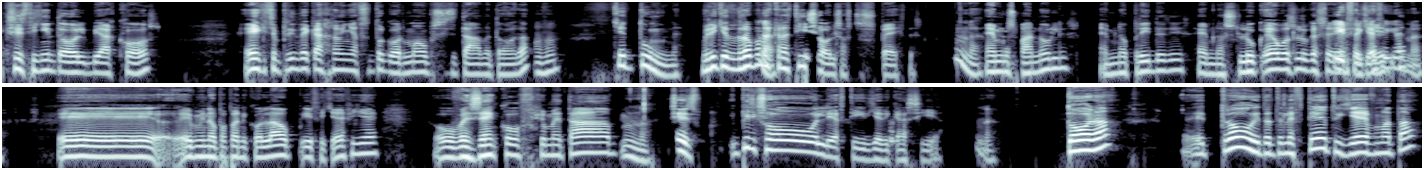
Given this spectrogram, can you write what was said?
Ξέρεις τι γίνεται ο Ολυμπιακός. Έχετε πριν 10 χρόνια αυτόν τον κορμό που συζητάμε και τούμνε. Βρήκε τον τρόπο να ναι. κρατήσει όλους αυτούς τους παίχτες. Ναι. Έμεινε ο Σπανούλης, έμεινε ο Πρίντερης, έμεινε ο Σλούκ. Ε, όπως Λούκας ήρθε και έφυγε. Ναι. Ε, έμεινε ο Παπα-Νικολάου, ήρθε και έφυγε ο Βεζέγκοφ πιο μετά. Ναι. Ξέρεις, υπήρξε όλη αυτή η διαδικασία. Ναι. Τώρα ε, τρώει τα τελευταία του γεύματα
